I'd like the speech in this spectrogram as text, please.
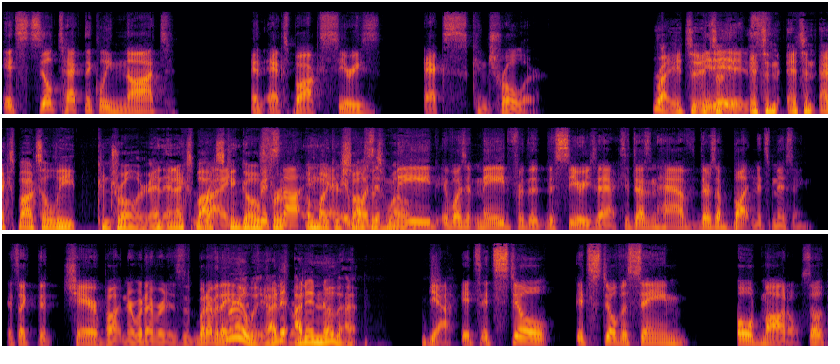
it's still technically not an Xbox Series X controller. right. It's it's It a, is. it's an it's an Xbox Elite controller, and, and Xbox Right. can go It's for not- a yeah, Microsoft it wasn't as well. Made, it wasn't made for the, the Series X. It doesn't have. There's a button it's missing. It's like the chair button or whatever it is, whatever they really. I, di- I didn't know that. Yeah, it's it's still it's still the same old model. So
